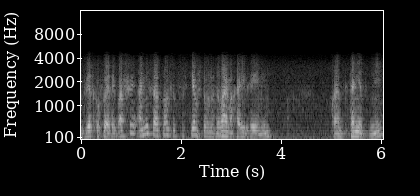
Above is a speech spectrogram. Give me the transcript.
две ткуфы этой парши, они соотносятся с тем, что мы называем Ахарид Гаимин, конец дней.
